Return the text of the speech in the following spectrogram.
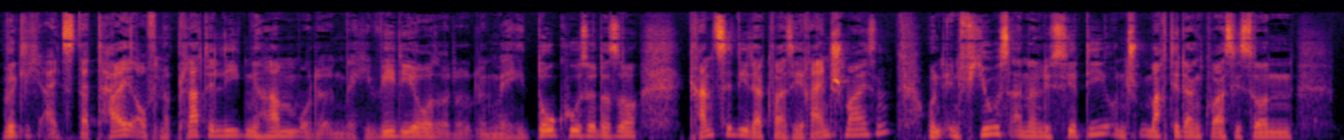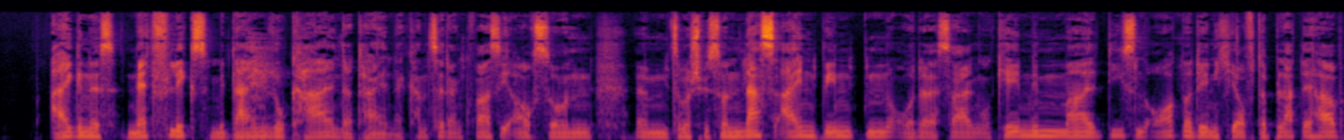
wirklich als Datei auf einer Platte liegen haben oder irgendwelche Videos oder irgendwelche Dokus oder so, kannst du die da quasi reinschmeißen und Infuse analysiert die und macht dir dann quasi so ein eigenes Netflix mit deinen lokalen Dateien. Da kannst du dann quasi auch so ein, ähm, zum Beispiel so ein NAS einbinden oder sagen, okay, nimm mal diesen Ordner, den ich hier auf der Platte habe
